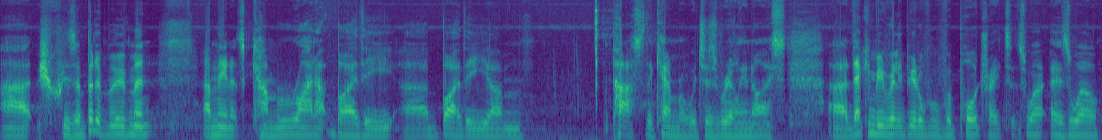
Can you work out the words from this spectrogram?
uh, there's a bit of movement and then it's come right up by the, uh, by the, um, past the camera, which is really nice. Uh, that can be really beautiful for portraits as well. As well.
